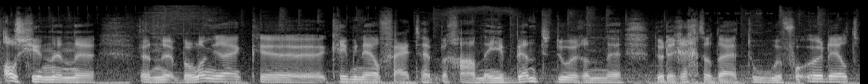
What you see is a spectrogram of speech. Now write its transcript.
Als je een, eh, een eh, belangrijk uh, crimineel feit hebt begaan... en je bent door, een, uh, door de rechter daartoe veroordeeld...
